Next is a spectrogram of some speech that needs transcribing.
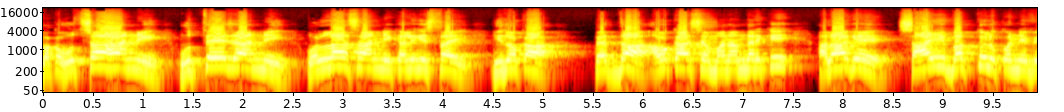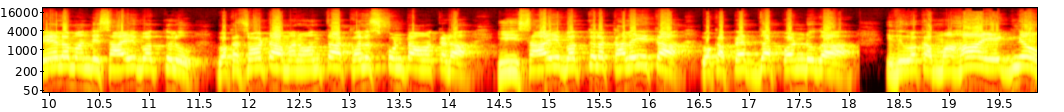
ఒక ఉత్సాహాన్ని ఉత్తేజాన్ని ఉల్లాసాన్ని కలిగిస్తాయి. ఇదొక పెద్ద అవకాశం మనందరికీ. అలాగే సాయి భక్తులు కొన్ని వేల మంది సాయి భక్తులు ఒక చోట మనమంతా కలుసుకుంటాం అక్కడ. ఈ సాయి భక్తుల కలయిక ఒక పెద్ద పండుగ. ఇది ఒక మహాయజ్ఞం.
